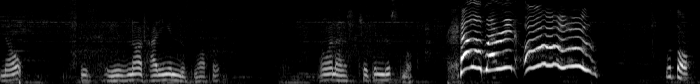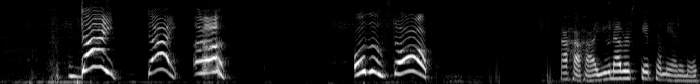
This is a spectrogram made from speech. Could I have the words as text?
No, he's, he's not hiding in this locker. I wanna check in this locker. Hello, Baaren! Oh! Ah! What the? Die! Die! Ah! Ugh! Ozil, stop! Ha ha ha, you never escape from me anymore.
